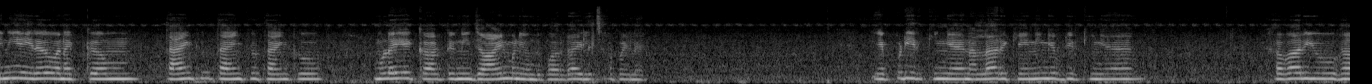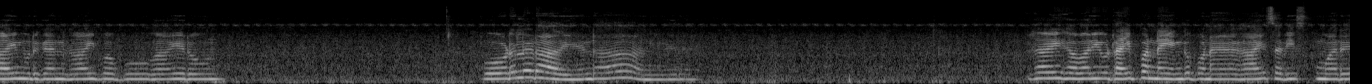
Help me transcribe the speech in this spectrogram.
இனிய இரவு வணக்கம். தேங்க்யூ தேங்க்யூ தேங்க்யூ முளையை காட்டு நீ ஜாயின் பண்ணி வந்து பாருடா இழிச்சா பையில எப்படி இருக்கீங்க? நல்லா இருக்கேன். நீங்கள் எப்படி இருக்கீங்க? How are you hi Murugan. Hi Babu. Hi ரோன் போடலடா ஏண்டா நீ வேற? ஹாய் ஹவர் யூ ட்ரை பண்ணேன். எங்கே போனேன் ஹாய் சதீஷ்குமார்.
